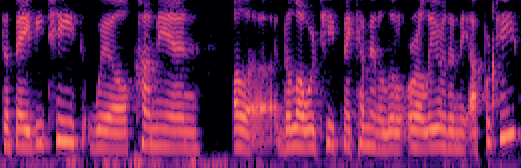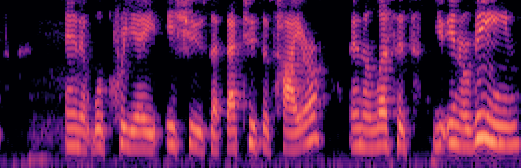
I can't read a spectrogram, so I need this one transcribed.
the baby teeth will come in. Uh, the lower teeth may come in a little earlier than the upper teeth, and it will create issues that that tooth is higher and unless it's you intervene,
